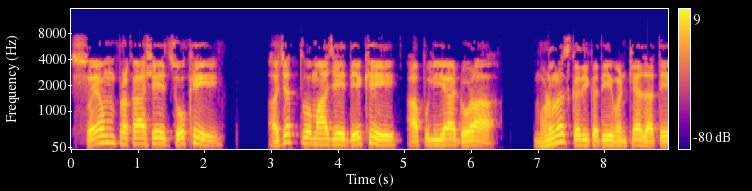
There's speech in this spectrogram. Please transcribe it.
स्वयंप्रकाशे चोखे अजत्व माझे देखे आपुलिया डोळा. म्हणूनच कधी कधी म्हटल्या जाते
